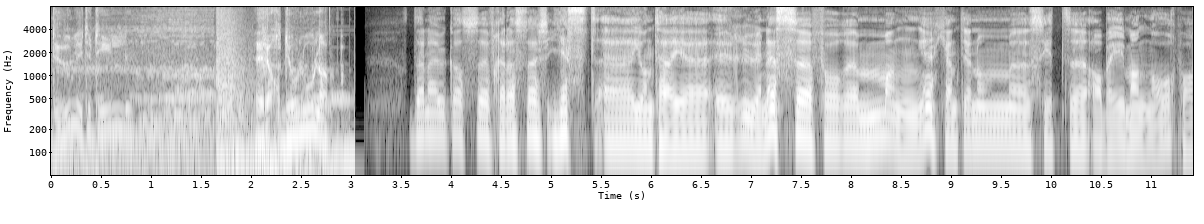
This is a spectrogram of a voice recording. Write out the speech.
Du lytter til Radio Lola. Denne ukas fredagsgjest er Jon Terje Ruenes, for mange kjent gjennom sitt arbeid i mange år på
